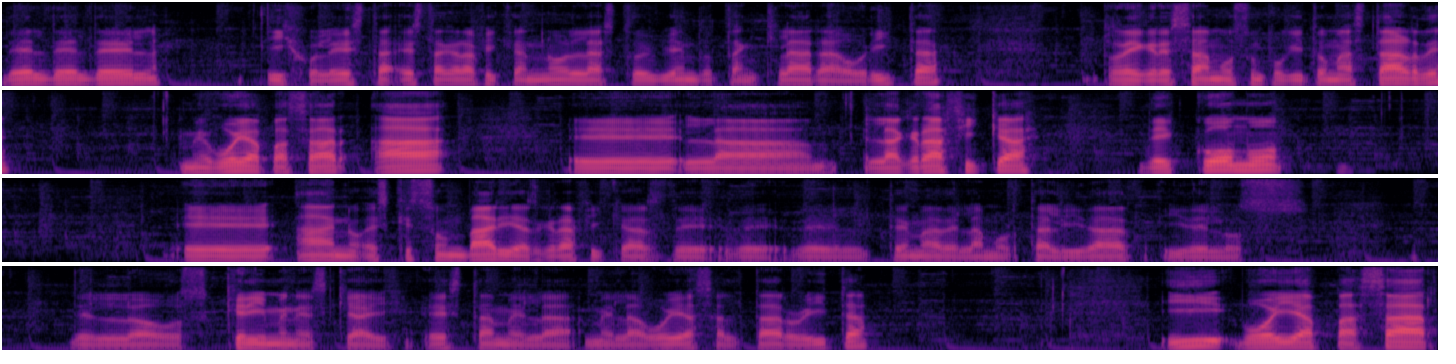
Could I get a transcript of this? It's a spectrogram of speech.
del, del, del, híjole, esta, esta gráfica no la estoy viendo tan clara ahorita, regresamos un poquito más tarde, me voy a pasar a la, la gráfica de cómo eh, ah, no, es que son varias gráficas del tema de la mortalidad y de los crímenes que hay. Esta me la, me la voy a saltar ahorita. Y voy a pasar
